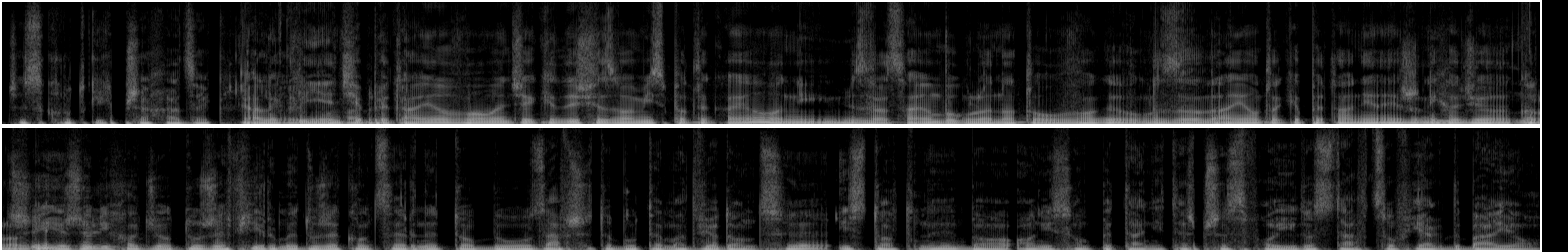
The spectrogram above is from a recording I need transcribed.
czy z krótkich przechadzek. Ale klienci pytają w momencie, kiedy się z wami spotykają? Oni zwracają w ogóle na to uwagę? W ogóle zadają takie pytania, jeżeli chodzi o ekologię? Znaczy, jeżeli chodzi o duże firmy, duże koncerny, to było zawsze to był temat wiodący, istotny, bo oni są pytani też przez swoich dostawców, jak dbają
